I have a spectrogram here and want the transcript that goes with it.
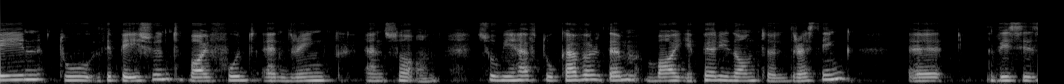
pain to the patient by food and drink and so on. So we have to cover them by a periodontal dressing. Uh, this is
